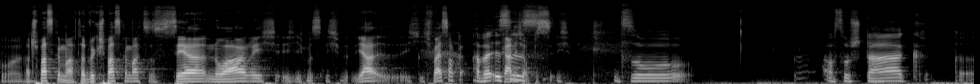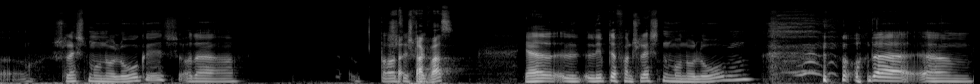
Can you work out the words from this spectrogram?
Cool. hat Spaß gemacht. Hat wirklich Spaß gemacht. Es ist sehr noirig. Ich, ich muss, ich, ja, ich, ich weiß auch Aber gar nicht, ob es es. Ich, so auch so stark äh, schlecht monologisch oder baut sich Stark was? Ja, lebt er von schlechten Monologen? Oder, ähm,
